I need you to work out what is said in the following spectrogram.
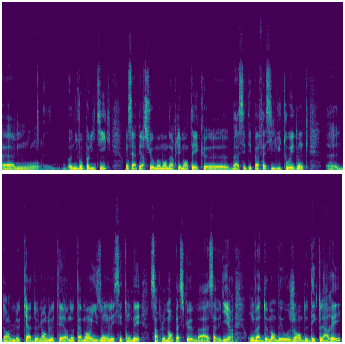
euh, au niveau politique, on s'est aperçu au moment d'implémenter que bah, c'était pas facile du tout et donc euh, dans le cas de l'Angleterre notamment, ils ont laissé tomber simplement parce que bah, ça veut dire on va demander aux gens de déclarer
